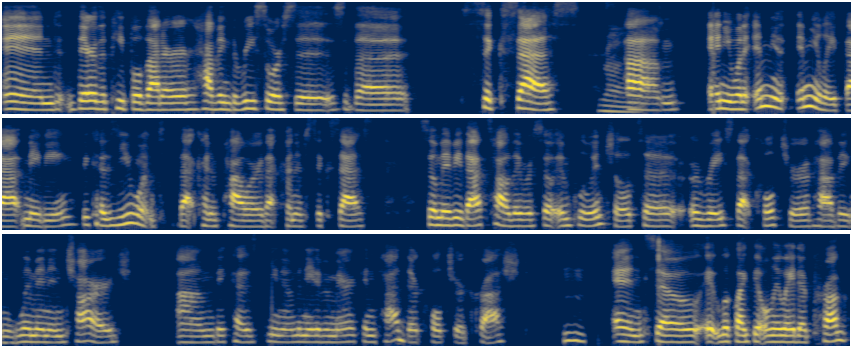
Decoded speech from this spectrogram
and they're the people that are having the resources, the success. Right. Um, and you want to emu- emulate that maybe because you want that kind of power, that kind of success. So maybe that's how they were so influential to erase that culture of having women in charge um, because you know the native americans had their culture crushed. Mm-hmm. and so it looked like the only way to prog-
